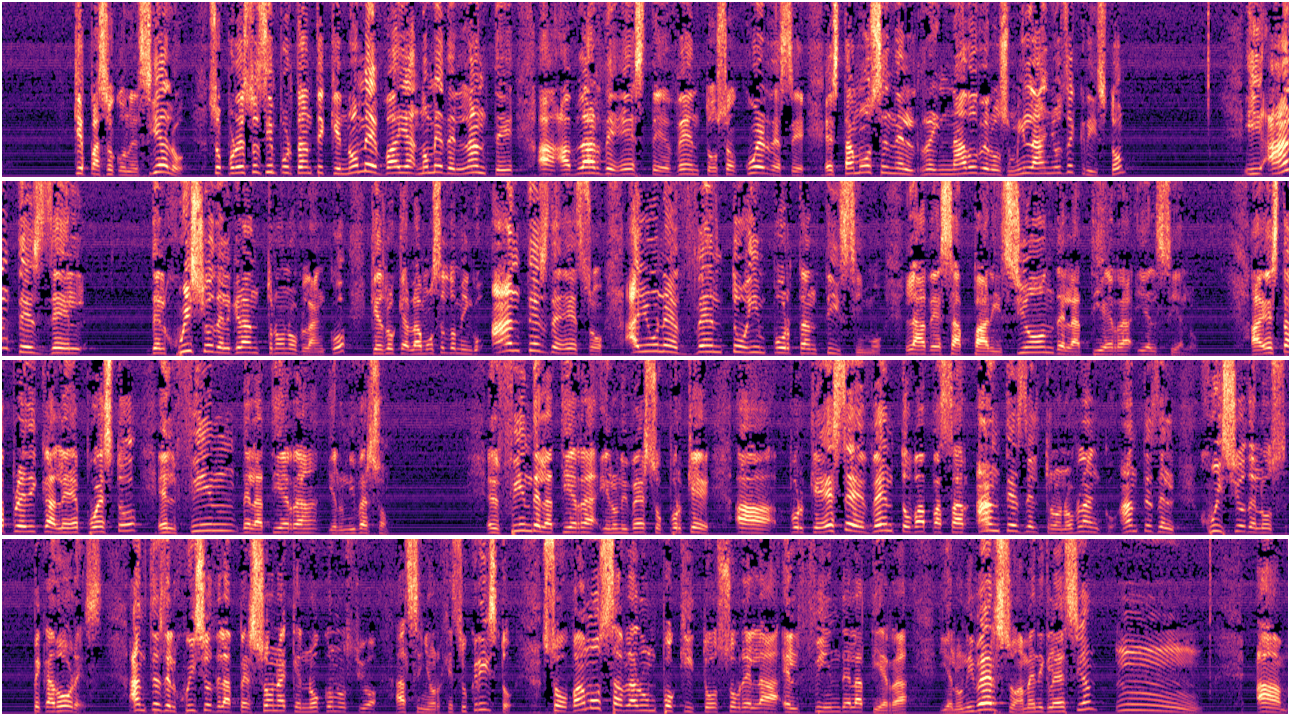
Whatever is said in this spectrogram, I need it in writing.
¿Qué pasó con el cielo? Por eso es importante que no me vaya, no me adelante a hablar de este evento. So, acuérdese, estamos en el reinado de los mil años de Cristo y antes del, del juicio del gran trono blanco, que es lo que hablamos el domingo, antes de eso hay un evento importantísimo, la desaparición de la tierra y el cielo. A esta prédica le he puesto el fin de la tierra y el universo. El fin de la tierra y el universo, porque, ah, porque ese evento va a pasar antes del trono blanco, antes del juicio de los pecadores, antes del juicio de la persona que no conoció al Señor Jesucristo. So, vamos a hablar un poquito sobre el fin de la tierra y el universo. Amén, iglesia. Mm. Ah,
